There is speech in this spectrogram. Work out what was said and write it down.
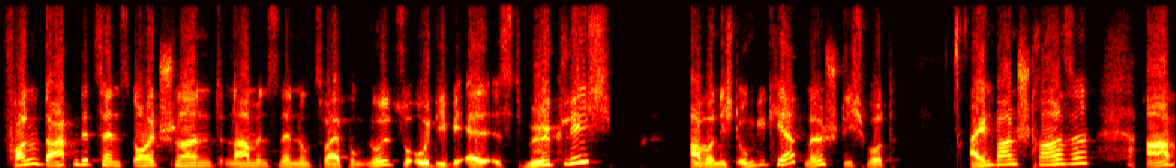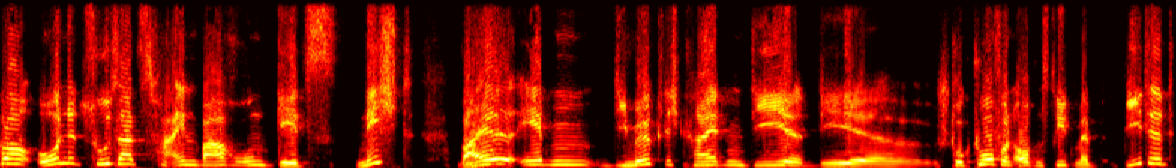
von Datenlizenz Deutschland Namensnennung 2.0 zur ODBL ist möglich, aber nicht umgekehrt, ne? Stichwort Einbahnstraße. Aber ohne Zusatzvereinbarung geht's nicht, weil eben die Möglichkeiten, die die äh, Struktur von OpenStreetMap bietet,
